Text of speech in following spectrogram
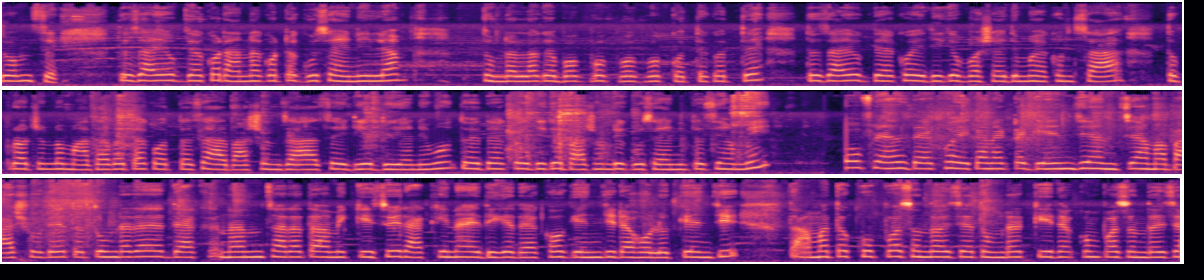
জমছে। তো যাই হোক, দেখো, রান্নাঘরটা গুছাই নিলাম। তোমরা লাগে বক বক বক বক করতে করতে, তো যাই হোক দেখো এদিকে বসাই দিব এখন চা। তো প্রচণ্ড মাথা ব্যথা করতেছে আর বাসন যা আছে এদিকে ধুয়ে নিব তো দেখো এদিকে বাসনটি গুছাই নিতেছি আমি। তো ফ্রেন্ডস দেখো, এখানে একটা গেঞ্জি আনছে আমার বাসুরে। তো তোমরা দেখান ছাড়া তো আমি কিছুই রাখি না। এদিকে দেখো, গেঞ্জিটা হলো গেঞ্জি। তো আমার তো খুব পছন্দ হয়েছে। তোমরা কীরকম পছন্দ হয়েছে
